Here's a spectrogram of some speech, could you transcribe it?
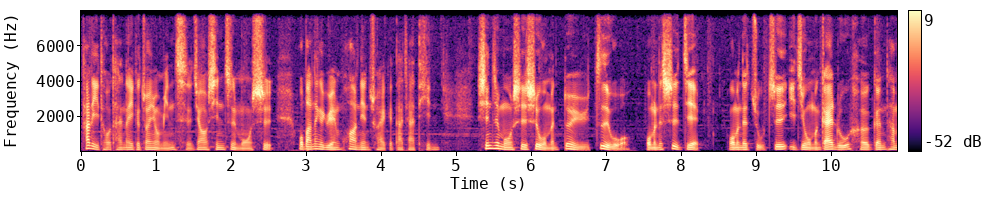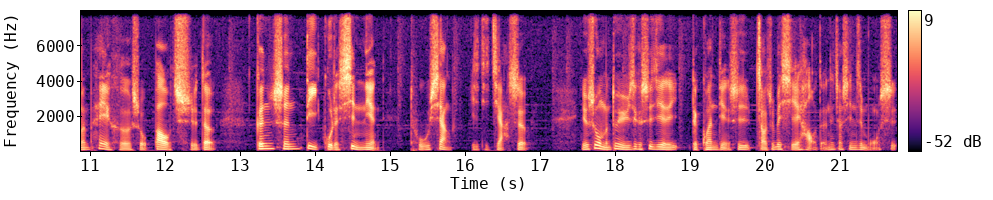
它里头谈了一个专有名词叫心智模式。我把那个原话念出来给大家听：心智模式是我们对于自我、我们的世界。我们的组织以及我们该如何跟他们配合所保持的根深蒂固的信念、图像以及假设，也就是我们对于这个世界的观点是早就被写好的，那叫心智模式。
